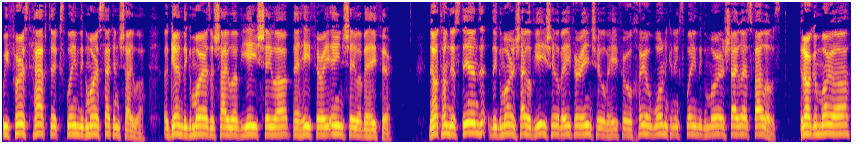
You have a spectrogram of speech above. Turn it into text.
we first have to explain the Gemara's second shaila. Again, the Gemara has a shaila of Yei Shela Behefer Ein Shela Behefer. Now to understand the Gemara shaila of Yei Shela Behefer Ein Shela Behefer, one can explain the Gemara shaila as follows. That our Gemara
